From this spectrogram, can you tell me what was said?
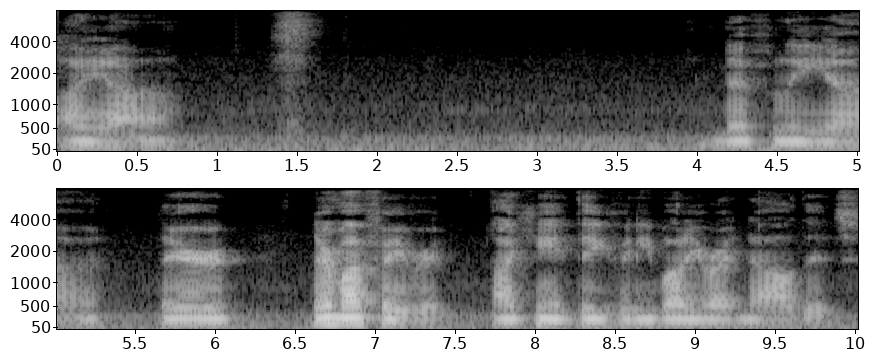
I uh, definitely uh, they're they're my favorite. I can't think of anybody right now that's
